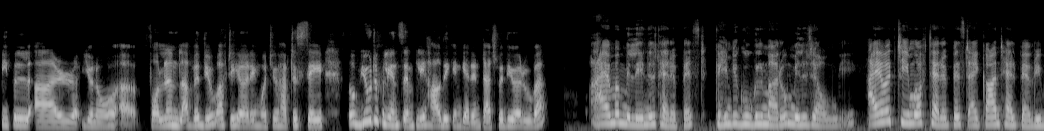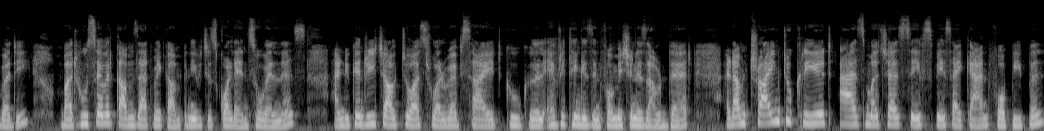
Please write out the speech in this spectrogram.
people are you know follow in love with you after hearing what you have to say so beautifully and simply how how they can get in touch with you, Aruba? I am a millennial therapist. कहीं भी Google मारो मिल जाऊंगी. I have a team of therapists. I can't help everybody, but whosoever comes at my company, which is called Enso Wellness, and you can reach out to us through our website, Google. Everything is information is out there, and I'm trying to create as much as safe space I can for people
